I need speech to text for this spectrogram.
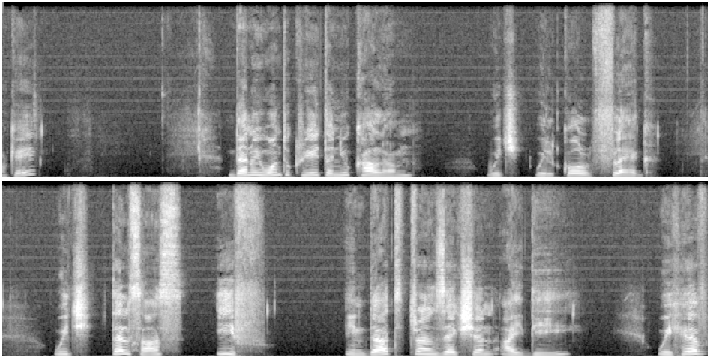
Okay? Then we want to create a new column which we'll call flag which tells us if in that transaction ID we have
